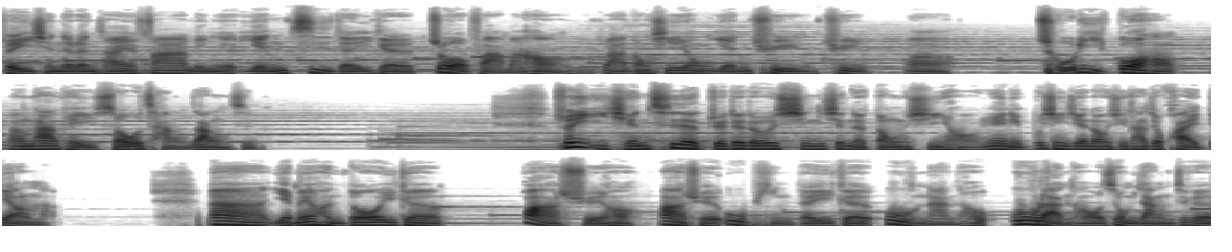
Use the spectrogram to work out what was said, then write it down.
所以以前的人才发明盐制的一个做法嘛，吼，把东西用盐去去呃处理过，吼，让它可以收藏这样子。所以以前吃的绝对都是新鲜的东西，吼，因为你不新鲜东西它就坏掉了嘛。那也没有很多一个。化学哈，化学物品的一个污染和污染哈，是我们讲这个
